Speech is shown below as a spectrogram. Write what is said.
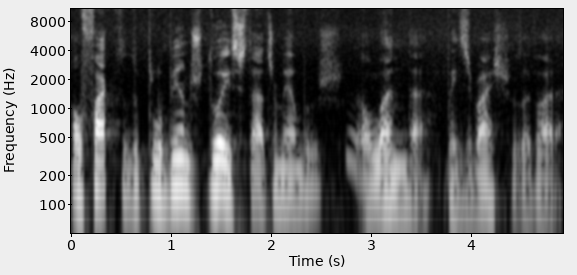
ao facto de pelo menos dois Estados-membros, a Holanda, Países Baixos agora,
